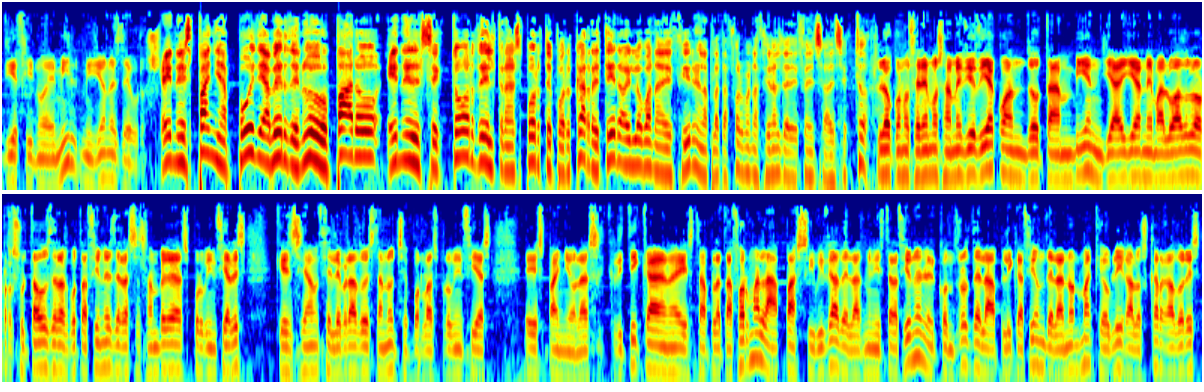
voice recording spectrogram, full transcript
19.000 millones de euros. En España puede haber de nuevo paro en el sector del transporte por carretera. Hoy lo van a decir en la Plataforma Nacional de Defensa del Sector. Lo conoceremos a mediodía cuando también ya hayan evaluado los resultados de las votaciones de las asambleas provinciales que se han celebrado esta noche por las provincias españolas. Critican esta plataforma la pasividad de la Administración en el control de la aplicación de la norma que obliga a los cargadores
